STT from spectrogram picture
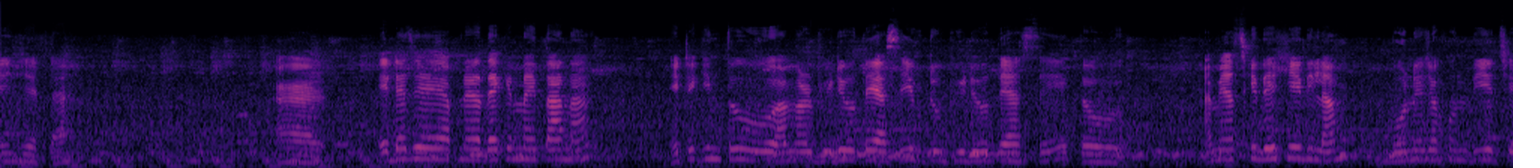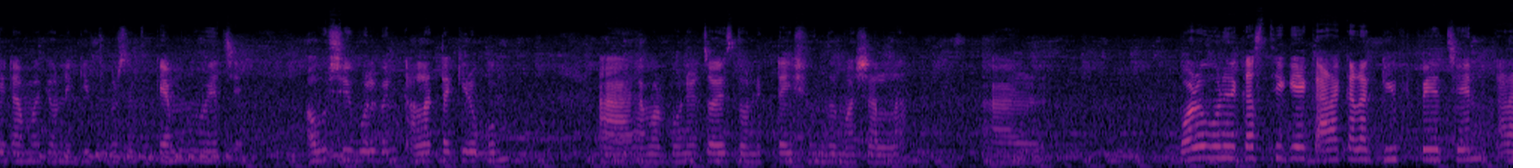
এই যে এটা। আর এটা যে আপনারা দেখেন নাই তা না, এটা কিন্তু আমার ভিডিওতে আছে, ইউটিউব ভিডিওতে আছে। তো আমি আজকে দেখিয়ে দিলাম, বোনে যখন দিয়েছে, এটা আমাকে অনেক গিফট করছে। তো কেমন হয়েছে? অবশ্যই বলবেন কালারটা কীরকম? আর আমার বোনের চয়েস তো অনেকটাই সুন্দর মাসাল্লাহ আর বড় বোনের কাছ থেকে কারা কারা গিফট পেয়েছেন কারা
